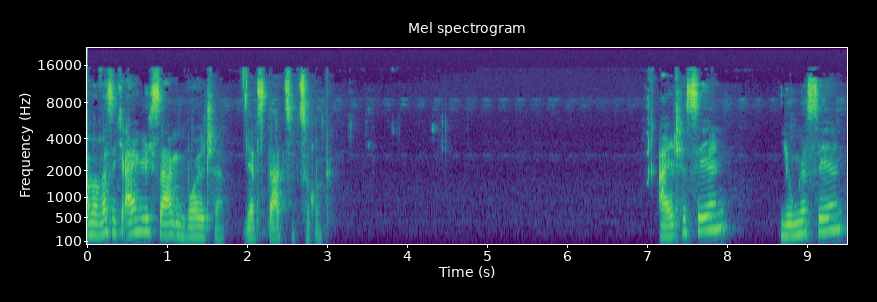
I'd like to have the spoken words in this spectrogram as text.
Aber was ich eigentlich sagen wollte, jetzt dazu zurück. Alte Seelen, junge Seelen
